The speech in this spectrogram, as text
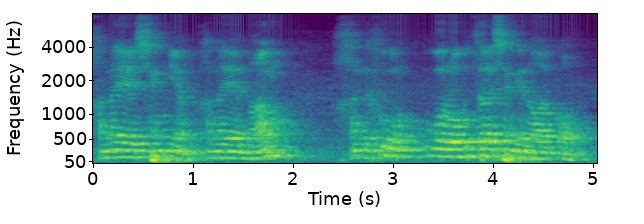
하나의 생명, 하나의 마음, 한 흙으로부터 생겨나왔고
